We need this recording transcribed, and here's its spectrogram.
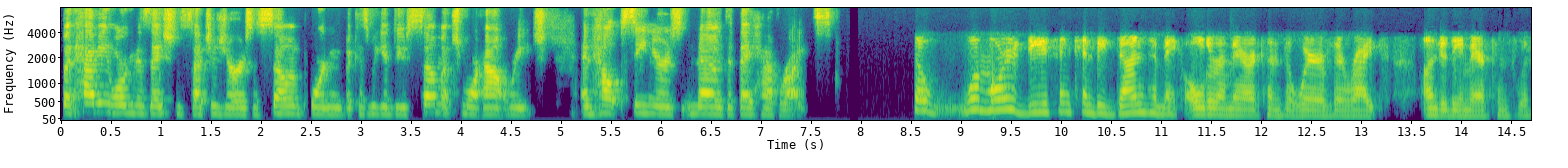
But having organizations such as yours is so important because we can do so much more outreach and help seniors know that they have rights. So, what more do you think can be done to make older Americans aware of their rights under the Americans with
